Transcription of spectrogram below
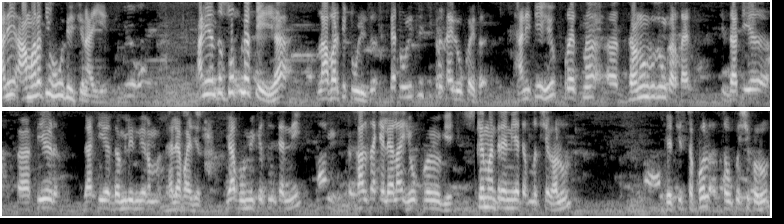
आणि आम्हाला ती होऊ द्यायची नाहीये. आणि यांचं स्वप्नच ते ह्या लाभार्थी टोळीचं. त्या टोळीतले तिकडं काही लोक आहेत. आणि ते हे प्रयत्न जाणून बुजून करतायत की जातीय तेढ जातीय दंगली निर्माण झाल्या पाहिजेत. या भूमिकेतून त्यांनी कालचा केलेला हे प्रयोग आहे. मुख्यमंत्र्यांनी याच्यात लक्ष घालून याची सखोल चौकशी करून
